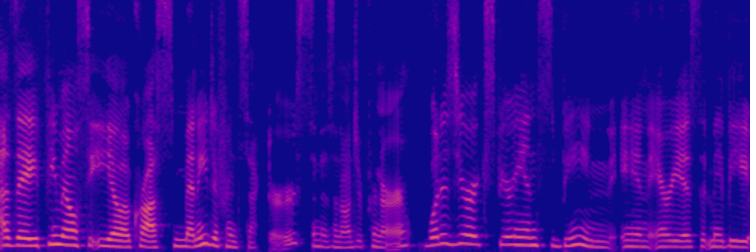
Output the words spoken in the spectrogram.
As a female CEO across many different sectors and as an entrepreneur, what has your experience been in areas that maybe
